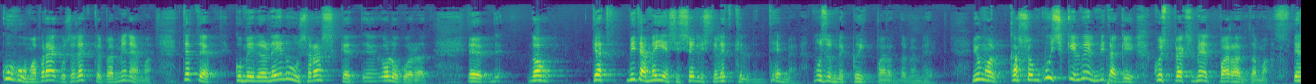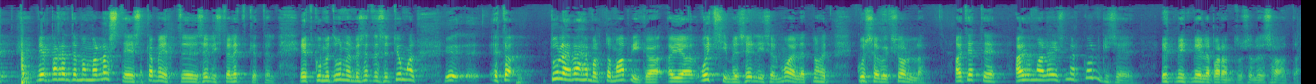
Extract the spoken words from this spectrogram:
kuhu ma praegusel hetkel pean minema. teate, kui meil on elus rasked eh, olukorrad, noh, tead, mida meie siis sellistel hetkedel teeme, ma usun, me kõik parandame meelt jumal, kas on kuskil veel midagi, kus peaks meelt parandama, et me parandame oma laste eest ka meelt eh, sellistel hetkedel. et kui me tunneme sedasi, et jumal, et ta, tule vähemalt oma abiga ja otsime sellisel moel, et noh, et kus see võiks olla. aga teate, jumala eesmärk ongi see, et meid meeleparandusele saada.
